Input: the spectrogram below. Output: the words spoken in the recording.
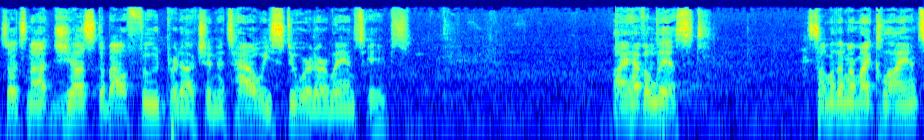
So it's not just about food production, it's how we steward our landscapes. I have a list. Some of them are my clients,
